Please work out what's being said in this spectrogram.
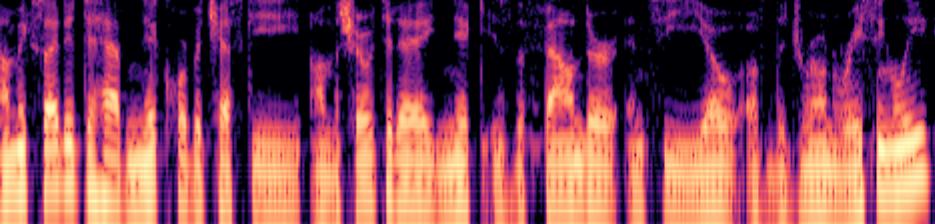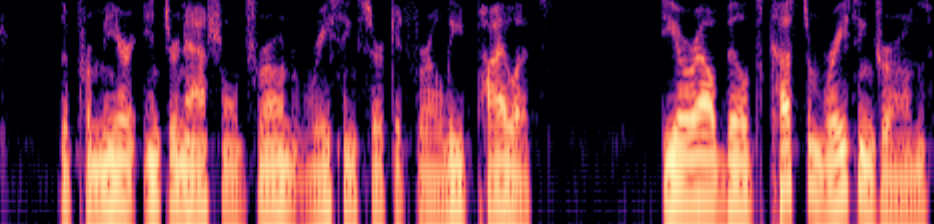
I'm excited to have Nick Horbaczewski on the show today. Nick is the founder and CEO of the Drone Racing League, the premier international drone racing circuit for elite pilots. DRL builds custom racing drones,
